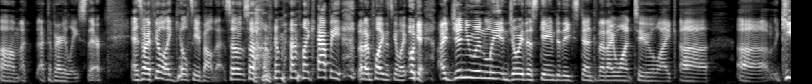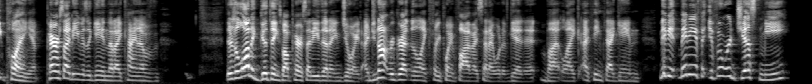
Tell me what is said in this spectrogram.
um, at, at, the very least there. And so I feel like guilty about that. So so I'm, I'm, like happy that I'm playing this game. Like okay, I genuinely enjoy this game to the extent that I want to like uh uh keep playing it. Parasite Eve is a game that I kind of there's a lot of good things about Parasite Eve that I enjoyed. I do not regret the like 3.5 I said I would have given it, but like I think that game maybe maybe if if it were just me,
